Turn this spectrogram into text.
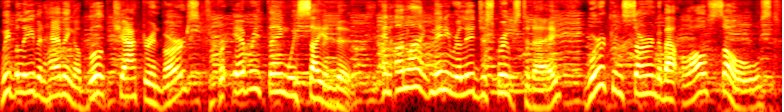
We believe in having a book, chapter, and verse for everything we say and do. And unlike many religious groups today, we're concerned about lost souls,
